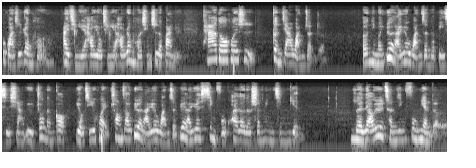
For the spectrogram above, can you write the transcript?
不管是任何。爱情也好，友情也好，任何形式的伴侣，他都会是更加完整的。而你们越来越完整的彼此相遇，就能够有机会创造越来越完整、越来越幸福快乐的生命经验。所以，疗愈曾经负面的、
